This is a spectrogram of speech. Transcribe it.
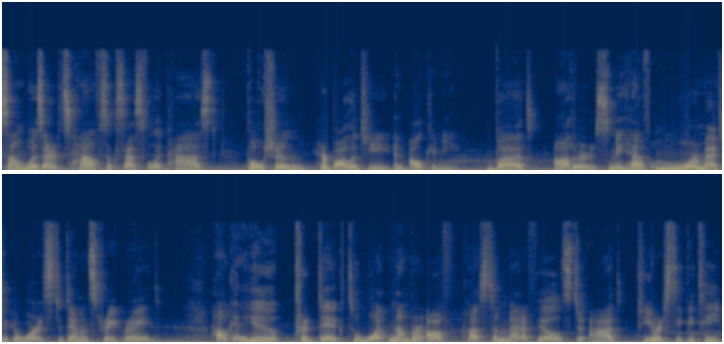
Some wizards have successfully passed potion, herbology, and alchemy, but others may have more magic awards to demonstrate, right? How can you predict what number of custom meta fields to add to your CPT?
